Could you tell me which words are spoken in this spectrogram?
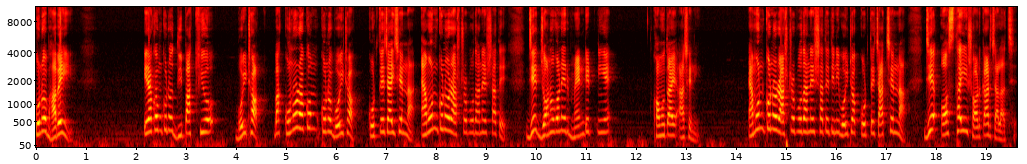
কোনোভাবেই এরকম কোনো দ্বিপাক্ষীয় বৈঠক বা কোনো রকম কোনো বৈঠক করতে চাইছেন না এমন কোনো রাষ্ট্রপ্রধানের সাথে যে জনগণের ম্যান্ডেট নিয়ে ক্ষমতায় আসেনি। এমন কোনো রাষ্ট্রপ্রধানের সাথে তিনি বৈঠক করতে চাচ্ছেন না যে অস্থায়ী সরকার চালাচ্ছে।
